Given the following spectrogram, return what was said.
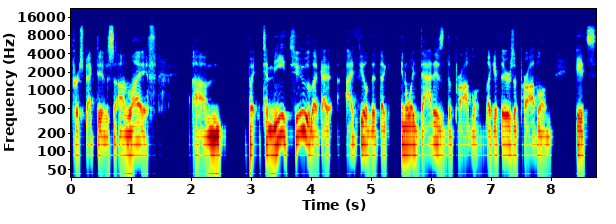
perspectives on life um but to me too like i i feel that like in a way that is the problem like if there's a problem it's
